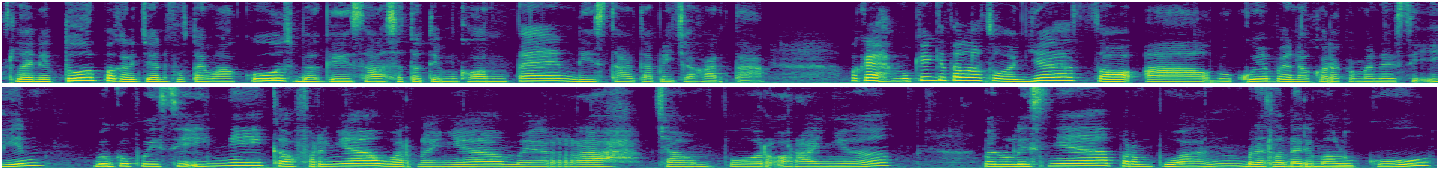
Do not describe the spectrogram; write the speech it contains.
Selain itu, pekerjaan full-time aku sebagai salah satu tim konten di startup di Jakarta. Oke, mungkin kita langsung aja soal buku yang pengen aku rekomendasiin. Buku puisi ini covernya warnanya merah campur oranye Penulisnya perempuan, berasal dari Maluku.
